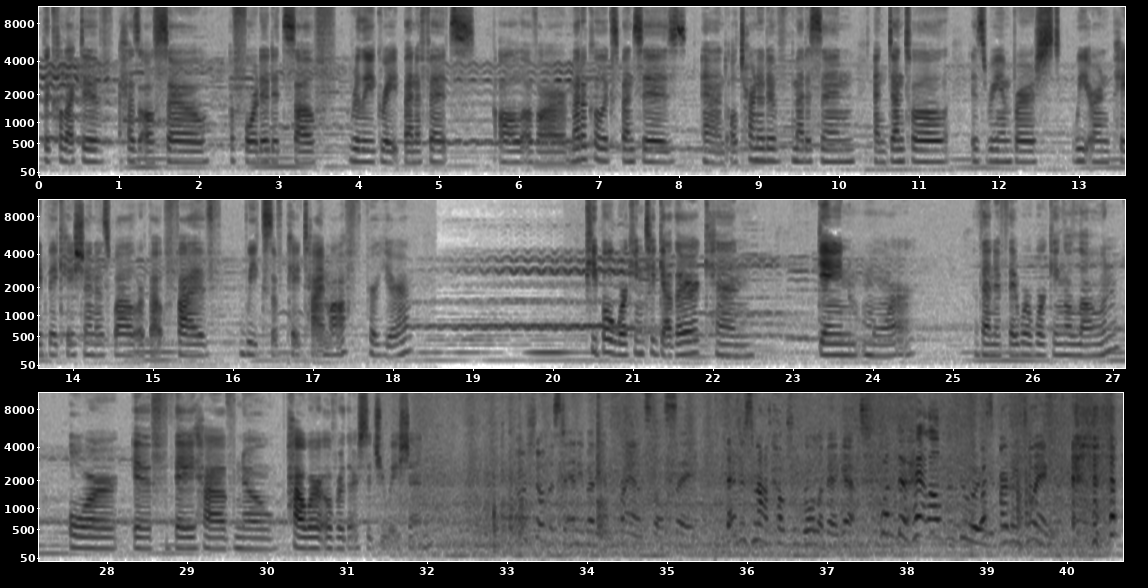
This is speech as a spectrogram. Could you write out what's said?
The collective has also afforded itself really great benefits. All of our medical expenses and alternative medicine and dental is reimbursed. We earn paid vacation as well, or about five weeks of paid time off per year. People working together can gain more than if they were working alone or if they have no power over their situation. Don't show this to anybody in France. They'll say, that is not how to roll a baguette. What the hell are they doing? What are they doing?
